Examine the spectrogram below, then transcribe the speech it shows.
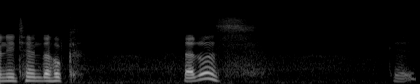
and it turned the hook. That was good.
